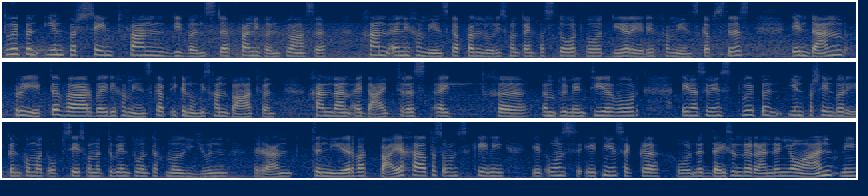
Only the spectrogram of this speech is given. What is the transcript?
2.1% van die winste van die windplase gaan in die gemeenskap van Lorisfontein gestort word deur hierdie gemeenskapstrust en dan projekte waarby die gemeenskap ekonomies gaan baat vind, gaan dan uit daai trust uit geïmplementeer word en as mens 2.1% bereken kom dit op 622 miljoen rand te neer wat baie geld as ons ken nie jy het ons het nie sulke honderdduisende rande in jou hand nie.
